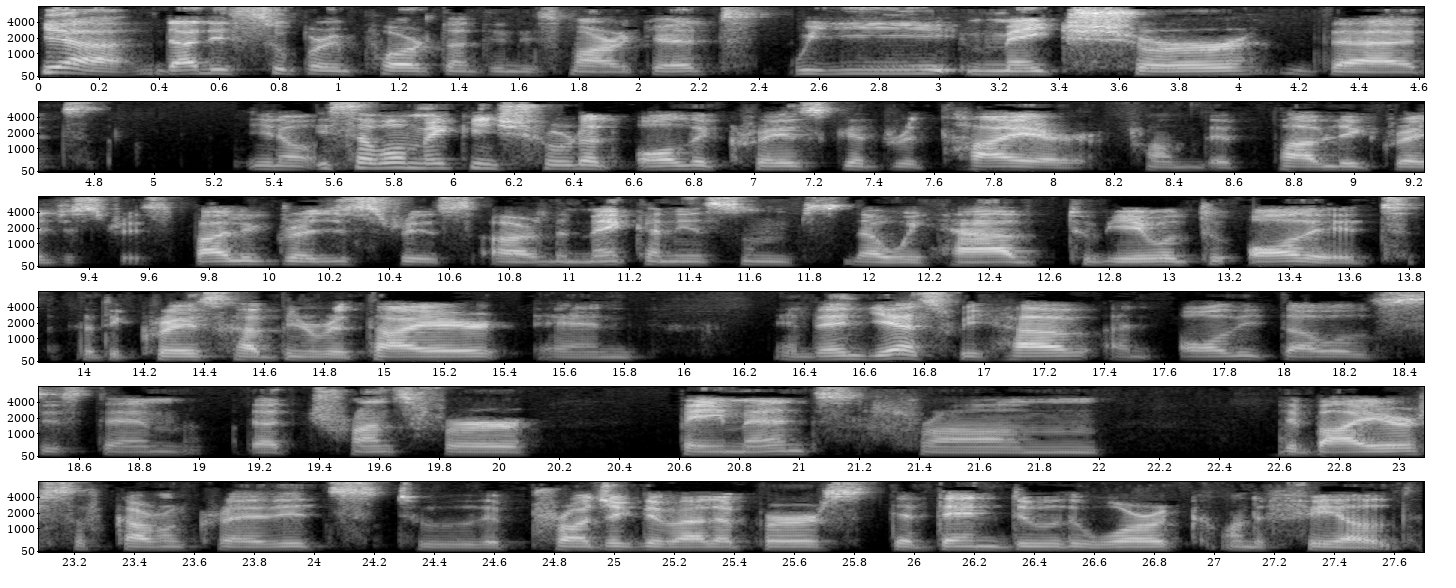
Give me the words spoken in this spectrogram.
Yeah, that is super important in this market. We make sure that you know, it's about making sure that all the credits get retired from the public registries. Public registries are the mechanisms that we have to be able to audit that the credits have been retired and and then yes, we have an auditable system that transfer payments from the buyers of carbon credits to the project developers that then do the work on the field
